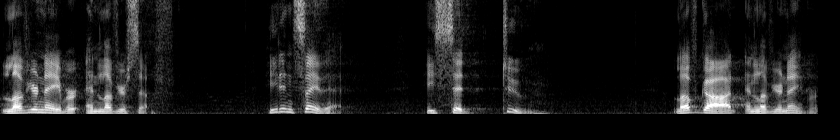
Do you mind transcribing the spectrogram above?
love your neighbor, and love yourself. He didn't say that. He said two love God and love your neighbor.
